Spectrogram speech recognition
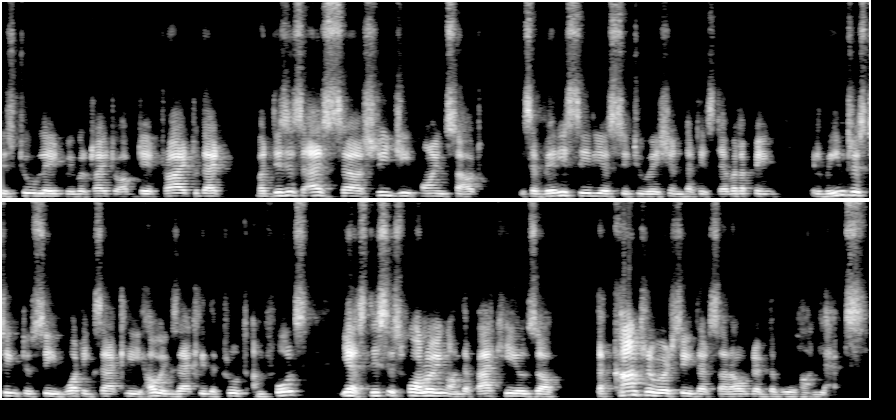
is too late we will try to update prior to that but this is, as uh, Sriji points out, it's a very serious situation that is developing. It'll be interesting to see what exactly, how exactly the truth unfolds. Yes, this is following on the back heels of the controversy that surrounded the Wuhan labs.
